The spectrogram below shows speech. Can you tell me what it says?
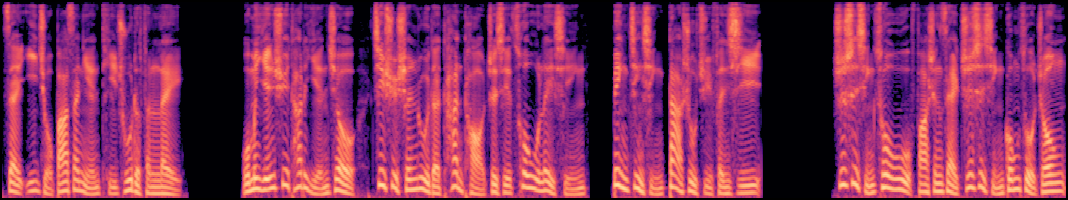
在一九八三年提出的分类。我们延续他的研究，继续深入的探讨这些错误类型，并进行大数据分析。知识型错误发生在知识型工作中，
